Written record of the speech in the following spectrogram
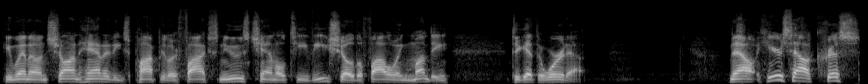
he went on Sean Hannity's popular Fox News Channel TV show the following Monday to get the word out. Now, here's how Chris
